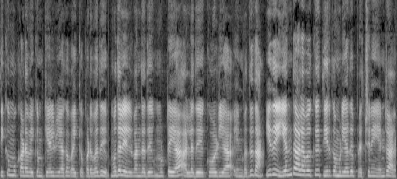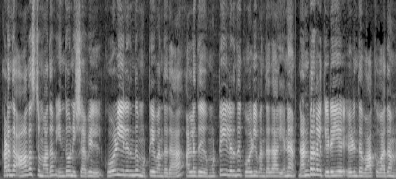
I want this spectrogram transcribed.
திக்குமுக்காட வைக்கும் கேள்வியாக வைக்கப்படுவது முதலில் வந்தது முட்டையா அல்லது கோழியா என்பதுதான். இது எந்த அளவுக்கு தீர்க்க முடியாத பிரச்சனை என்றால் கடந்த ஆகஸ்ட் மாதம் இந்தோனேஷியாவில் கோழியிலிருந்து முட்டை வந்ததா அல்லது முட்டையிலிருந்து கோழி வந்ததா என நண்பர்களுக்கு இடையே எழுந்த வாக்குவாதம்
